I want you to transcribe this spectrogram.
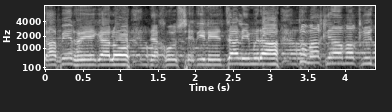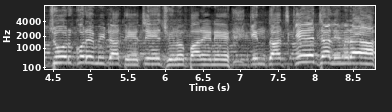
কাফের হয়ে গেল। দেখো, সেদিনে জালিমরা, তোমাকে আমাকে জোর করে মিটাতে চেয়েছিল পারেনি। কিন্তু আজকে জালিমরা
